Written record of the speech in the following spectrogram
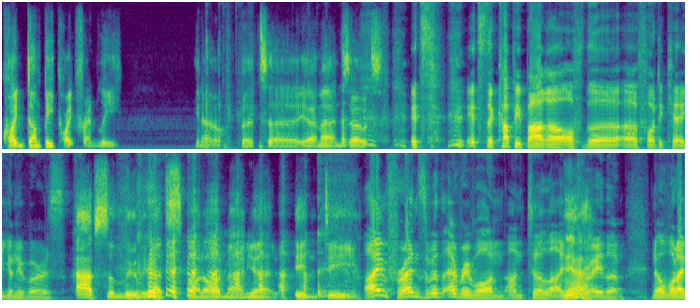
quite dumpy, quite friendly, you know. But uh, yeah, man, Zoats. It's it's the capybara of the uh, 40k universe. Absolutely, that's spot on, man. Yeah, indeed. I'm friends with everyone until I Yeah. betray them. No, what I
